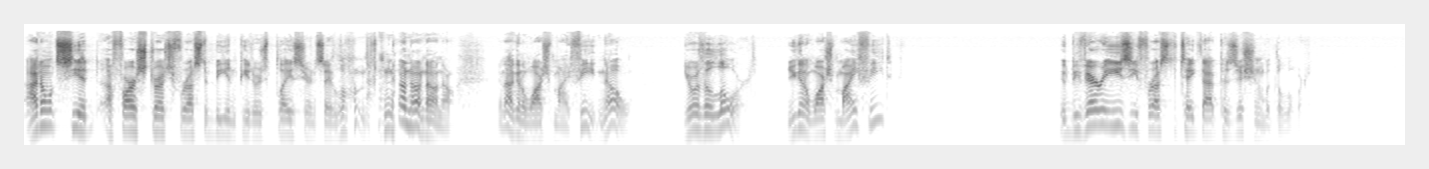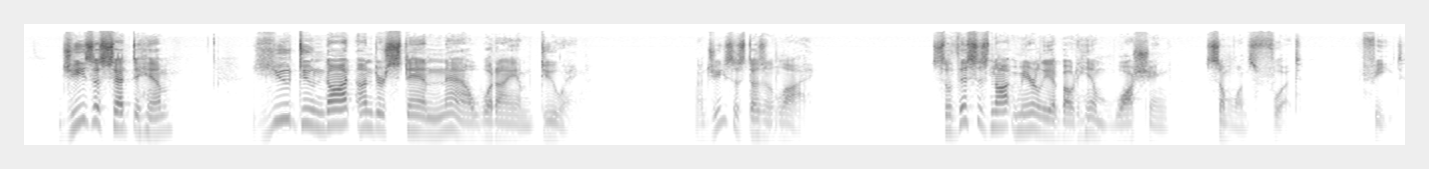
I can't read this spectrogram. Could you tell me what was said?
I don't see it a far stretch for us to be in Peter's place here and say, Lord, no, no, no, no. You're not going to wash my feet. No, you're the Lord. You're going to wash my feet? It would be very easy for us to take that position with the Lord. Jesus said to him, You do not understand now what I am doing. Now, Jesus doesn't lie. So, this is not merely about him washing someone's foot, feet.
